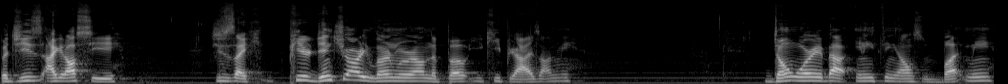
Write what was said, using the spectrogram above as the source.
but Jesus, I could also see Jesus like, Peter, didn't you already learn we were on the boat you keep your eyes on me? Don't worry about anything else but me.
